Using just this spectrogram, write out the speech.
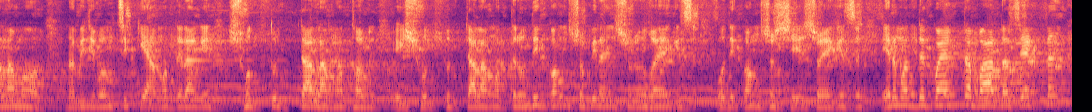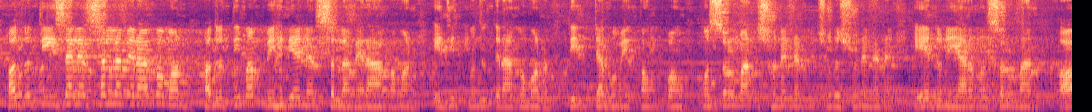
আলামত, নবীজি বলছে, কিয়ামতের আগে সত্তরটা আলামত হবে। এই সত্তরটা আলামতের অধিকাংশ প্রায় শুরু হয়ে গেছে, অধিকাংশ শেষ হয়ে গেছে। এর মধ্যে কয়েকটা বাদ আছে, একটা হজরত ইসা আগমন হজরত ইমাম মেহেদি আলাইসাল্লামের আগমন এজিদ মজুদের আগমন, তিনটা ভূমিকম্প মুসলমান শুনে নেন, শুধু শুনে নেন, এ দুনিয়ার মুসলমান, ও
